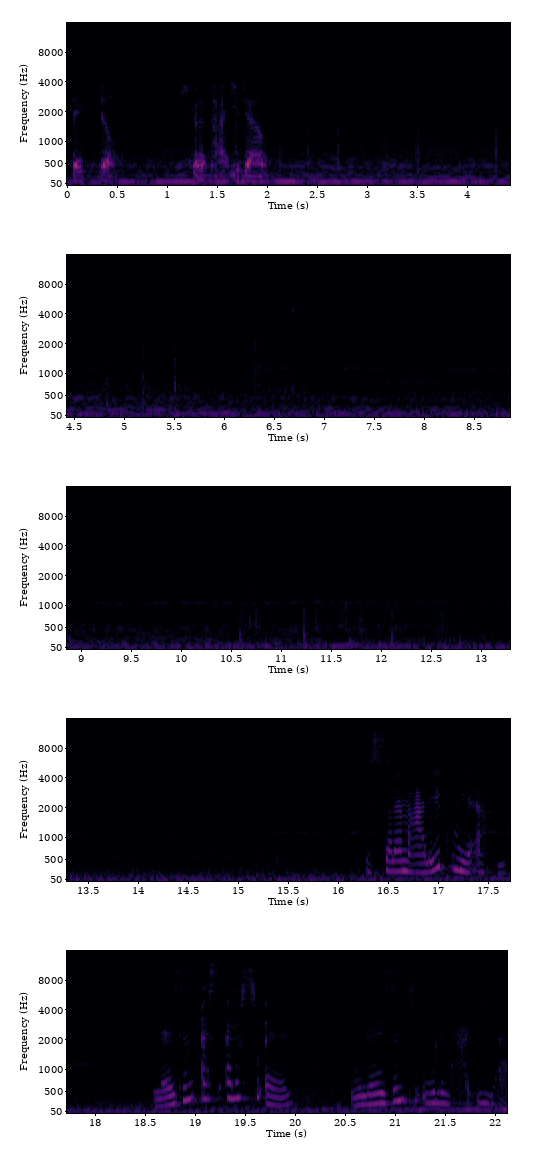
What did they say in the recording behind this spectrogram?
Stay still. I'm just gonna pat you down. السلام عليكم يا أخي. لازم أسأل السؤال ولازم تقول الحقيقة.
